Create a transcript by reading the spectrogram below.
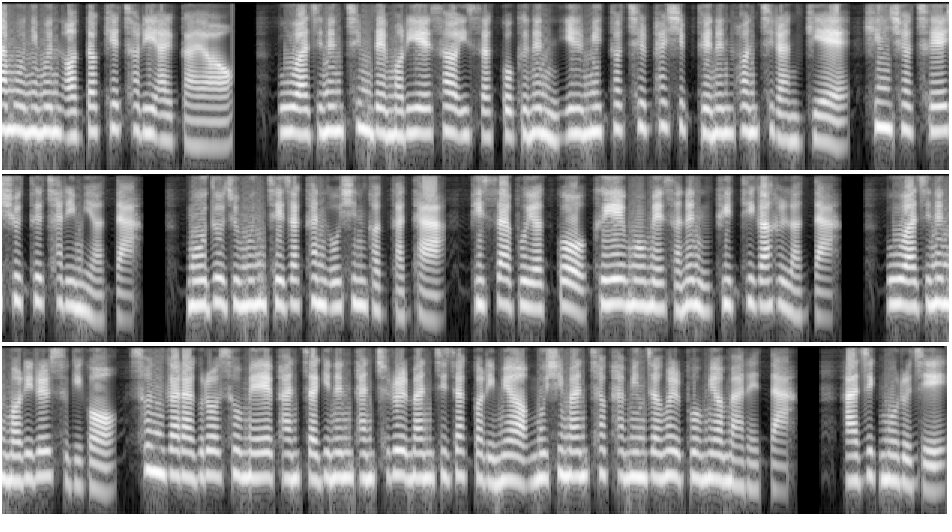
사모님은 어떻게 처리할까요? 우아지는 침대머리에 서 있었고 그는 1m 7, 80 되는 훤칠한 키에 흰 셔츠에 슈트 차림이었다. 모두 주문 제작한 옷인 것 같아 비싸 보였고 그의 몸에서는 귀티가 흘렀다. 우아지는 머리를 숙이고 손가락으로 소매에 반짝이는 단추를 만지작거리며 무심한 척 하민정을 보며 말했다. 아직 모르지.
